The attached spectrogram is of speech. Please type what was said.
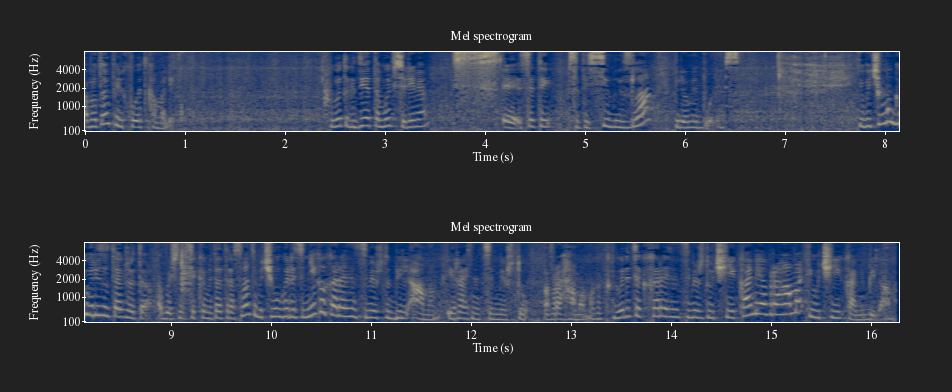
а потом переходит к Амалеку. И вот где-то мы все время э, с этой, с этой силой зла берем и боремся. И почему говорится также, это обычно все комментаторы рассматривают, почему говорится не какая разница между Бильамом и разница между Авраамом, а как говорится, какая разница между учениками Авраама и учениками Бильама.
